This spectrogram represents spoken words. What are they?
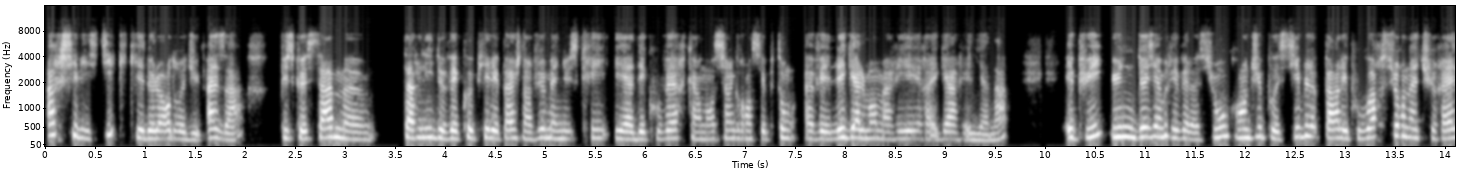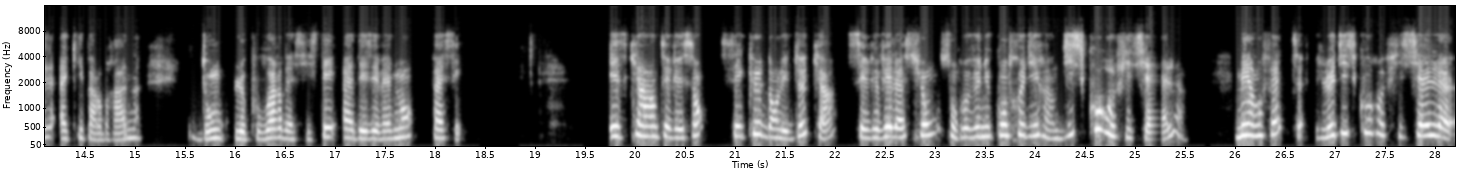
archivistique qui est de l'ordre du hasard, puisque Sam euh, Tarly devait copier les pages d'un vieux manuscrit et a découvert qu'un ancien grand septon avait légalement marié Rhaegar et Lyanna. Et puis, une deuxième révélation rendue possible par les pouvoirs surnaturels acquis par Bran, dont le pouvoir d'assister à des événements passés. Et ce qui est intéressant, c'est que dans les deux cas, ces révélations sont revenues contredire un discours officiel, mais en fait, le discours officiel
